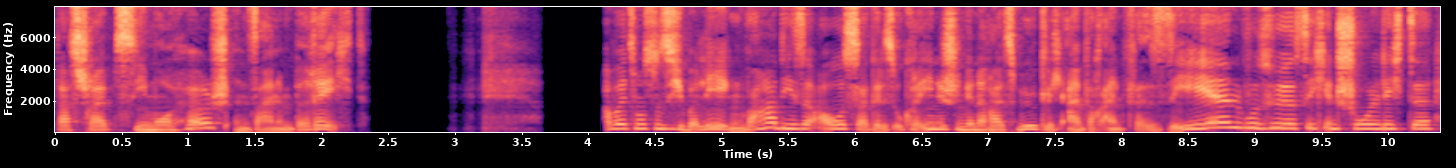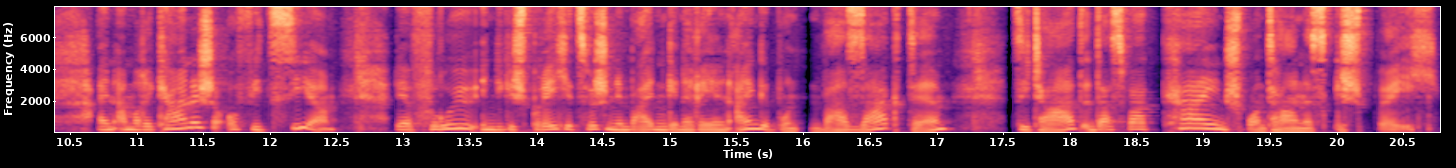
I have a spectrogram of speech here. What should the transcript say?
Das schreibt Seymour Hirsch in seinem Bericht. Aber jetzt muss man sich überlegen, war diese Aussage des ukrainischen Generals wirklich einfach ein Versehen, wofür er sich entschuldigte? Ein amerikanischer Offizier, der früh in die Gespräche zwischen den beiden Generälen eingebunden war, sagte, Zitat, das war kein spontanes Gespräch.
